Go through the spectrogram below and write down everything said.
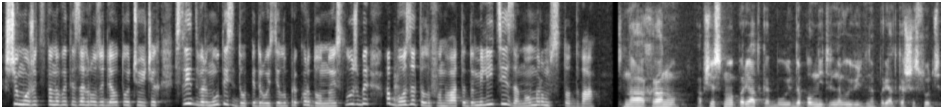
що можуть становити загрозу для оточуючих, слід звернутись до підрозділу прикордонної служби або зателефонувати до міліції за номером 102. На охрану общественного порядка будет дополнительно выведено порядка 600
